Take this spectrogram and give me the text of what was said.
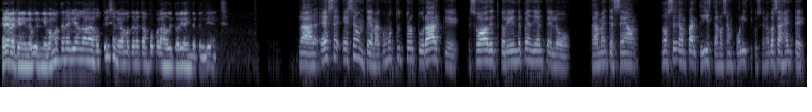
créeme que ni, vamos a tener bien la justicia ni vamos a tener tampoco las auditorías independientes. Claro, ese, ese es un tema. ¿Cómo tú estructurar que esos auditorías independientes lo, realmente sean, no sean partidistas, no sean políticos, sino que sean gente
